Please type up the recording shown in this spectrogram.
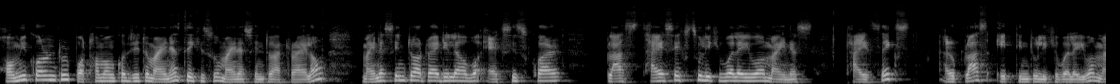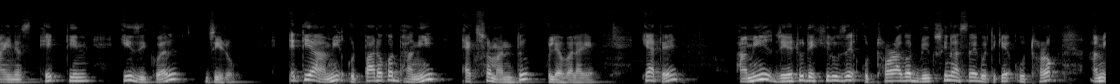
সমীকৰণটোৰ প্ৰথম অংকত যিহেতু মাইনাছ দেখিছোঁ মাইনাছ চিনটো আঁতৰাই লওঁ। মাইনাছ চিনটো আঁতৰাই দিলে হ'ব এক্স স্কোৱাৰ প্লাছ থাইছ এক্সটো লিখিব লাগিব মাইনাছ থাইছ এক্স আৰু প্লাছ এইটিনটো লিখিব লাগিব minus eighteen is equal zero' এতিয়া আমি উৎপাদকত ভাঙি এক্সৰ মানটো উলিয়াব লাগে। ইয়াতে আমি যিহেতু দেখিলোঁ যে ওঠৰৰ আগত বিয়োগ চিন আছে গতিকে ওঠৰক আমি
